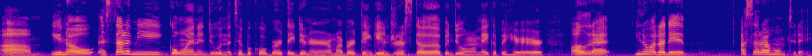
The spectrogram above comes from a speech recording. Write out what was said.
um you know instead of me going and doing the typical birthday dinner on my birthday and getting dressed up and doing my makeup and hair all of that you know what I did? I sat at home today.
